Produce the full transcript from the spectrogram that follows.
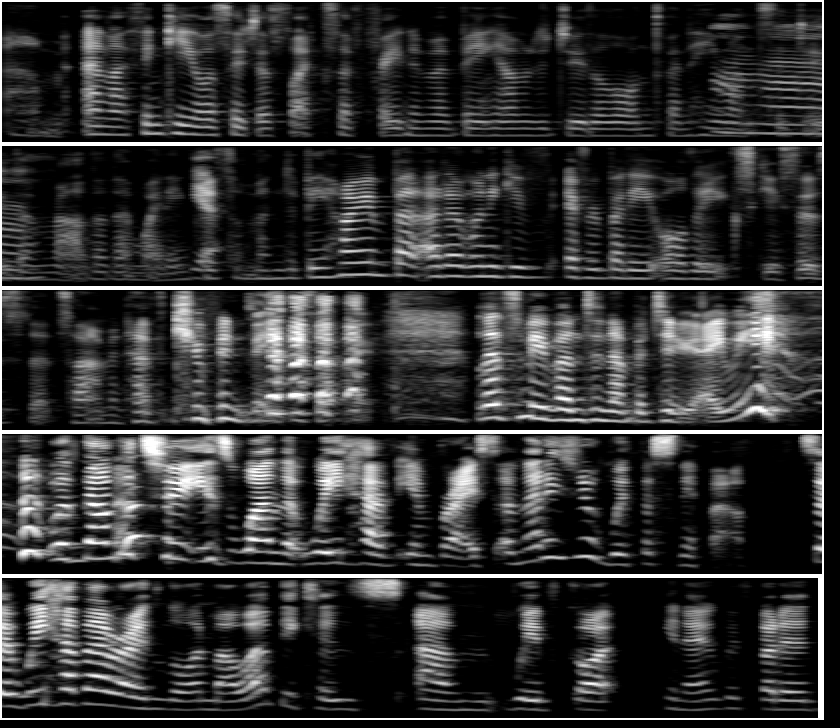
um, and I think he also just likes the freedom of being able to do the lawns when he wants to do them rather than waiting Yeah. for someone to be home. But I don't want to give everybody all the excuses that Simon has given me. So let's move on to number two, Amy. well, number two is one that we have embraced, and that is your whippersnipper. So we have our own lawnmower because um, we've got, you know, we've got a,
